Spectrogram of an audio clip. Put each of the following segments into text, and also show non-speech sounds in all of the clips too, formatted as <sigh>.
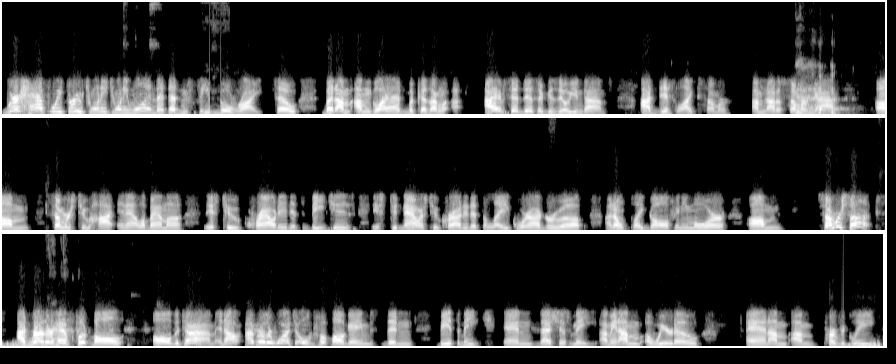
we're halfway through 2021. That doesn't feel right. So, but I'm I'm glad because I'm I have said this a gazillion times. I dislike summer. I'm not a summer <laughs> guy. Um, summer's too hot in Alabama. It's too crowded at the beaches. It's too, now it's too crowded at the lake where I grew up. I don't play golf anymore. Um, summer sucks. I'd rather have football all the time, and I, I'd rather watch old football games than be at the beach. And that's just me. I mean, I'm a weirdo, and I'm I'm perfectly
